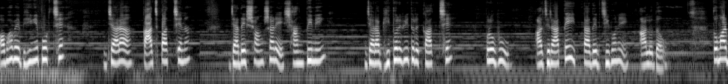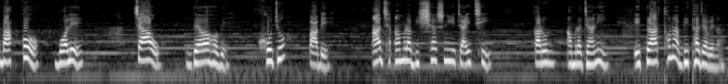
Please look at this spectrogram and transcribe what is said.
অভাবে ভেঙে পড়ছে যারা কাজ পাচ্ছে না, যাদের সংসারে শান্তি নেই, যারা ভিতরে ভিতরে কাঁদছে, প্রভু, আজ রাতেই তাদের জীবনে আলো দাও। তোমার বাক্য বলে, চাও দেওয়া হবে, খোঁজো পাবে। আজ আমরা বিশ্বাস নিয়ে চাইছি, কারণ আমরা জানি এই প্রার্থনা বৃথা যাবে না।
